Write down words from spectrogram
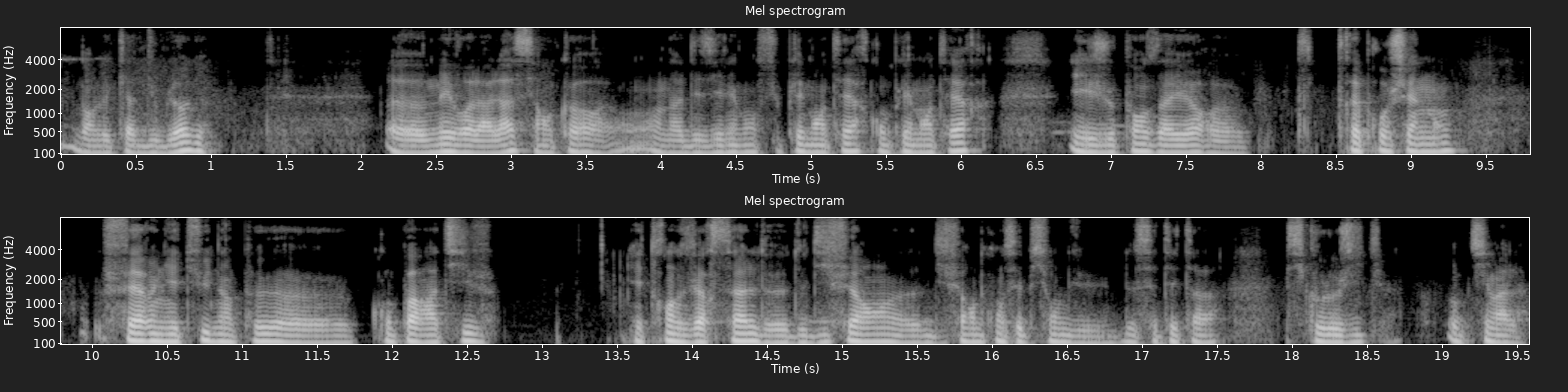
dans le cadre du blog, mais voilà, là, c'est encore, on a des éléments supplémentaires, complémentaires. Et je pense d'ailleurs très prochainement faire une étude un peu euh, comparative et transversale de, euh, différentes conceptions de cet état psychologique optimal.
